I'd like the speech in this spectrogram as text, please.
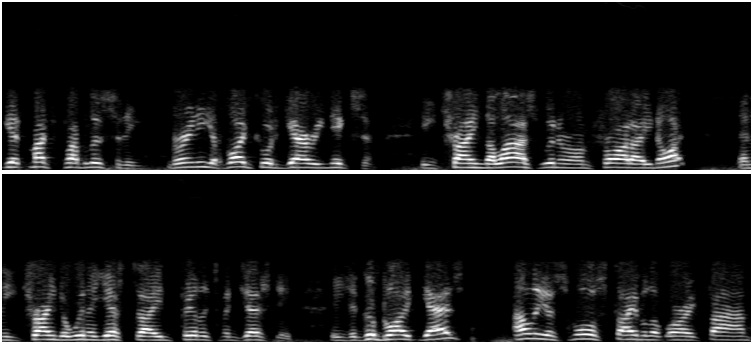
get much publicity. Breeny, a bloke called Gary Nixon. He trained the last winner on Friday night, and he trained a winner yesterday in Felix Majestic. He's a good bloke, Gaz. Only a small stable at Warwick Farm,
